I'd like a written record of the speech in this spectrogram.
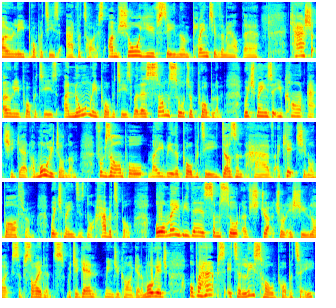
only properties advertised. I'm sure you've seen them, plenty of them out there. Cash only properties are normally properties where there's some sort of problem, which means that you can't actually get a mortgage on them. For example, maybe the property doesn't have a kitchen or bathroom, which means it's not habitable. Or maybe there's some sort of structural issue like subsidence, which again means you can't get a mortgage. Or perhaps it's a leasehold property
